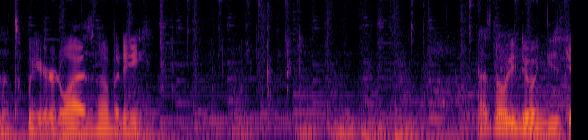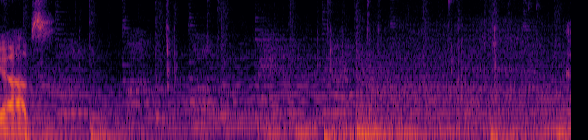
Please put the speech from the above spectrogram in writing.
That's weird. Why is nobody... Why is nobody doing these jobs?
